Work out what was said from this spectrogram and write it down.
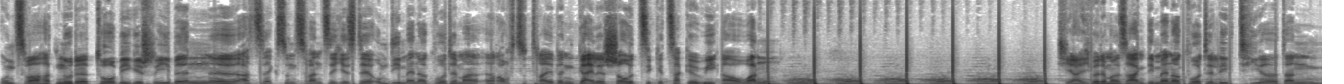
Und zwar hat nur der Tobi geschrieben, äh, 26 ist er, um die Männerquote mal raufzutreiben. Geile Show, zicke zacke, we are one. Tja, ich würde mal sagen, die Männerquote liegt hier dann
